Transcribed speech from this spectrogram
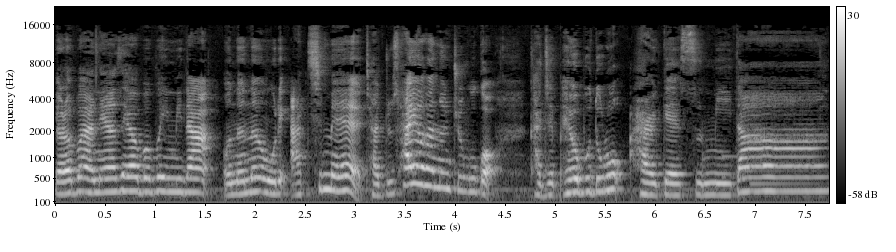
여러분 안녕하세요. 버브입니다. 오늘은 우리 아침에 자주 사용하는 중국어 같이 배워보도록 하겠습니다.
